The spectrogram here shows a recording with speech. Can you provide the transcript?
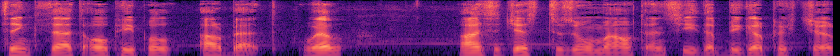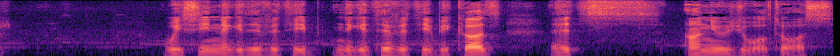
think that all people are bad. Well, I suggest to zoom out and see the bigger picture. We see negativity negativity because it's unusual to us,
